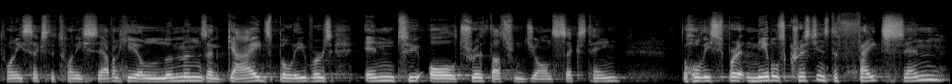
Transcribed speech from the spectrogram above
26 to 27. He illumines and guides believers into all truth. That's from John 16. The Holy Spirit enables Christians to fight sin.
